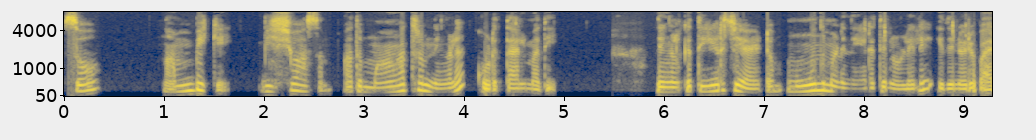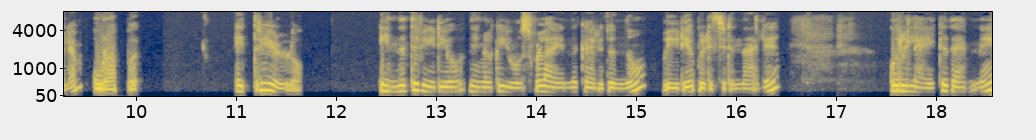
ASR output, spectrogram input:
സോ നമ്പിക്കൈ. വിശ്വാസം അത് മാത്രം നിങ്ങൾ കൊടുത്താൽ മതി. നിങ്ങൾക്ക് തീർച്ചയായിട്ടും മൂന്ന് മണി നേരത്തിനുള്ളിൽ ഇതിനൊരു ഫലം ഉറപ്പ്. ഇത്രയേ ഇന്നത്തെ വീഡിയോ നിങ്ങൾക്ക് യൂസ്ഫുൾ ആയെന്ന് കരുതുന്നു. വീഡിയോ പിടിച്ചിരുന്നാൽ ഒരു ലൈക്ക് തന്നെ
